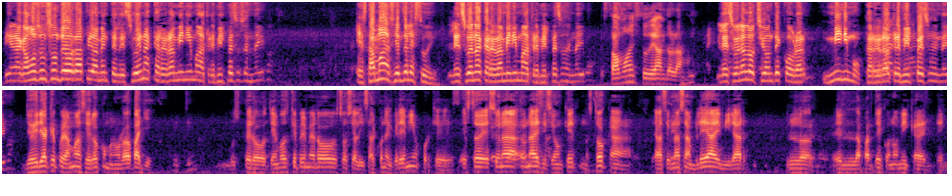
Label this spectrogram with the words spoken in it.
Bien, hagamos un sondeo rápidamente. ¿Le suena carrera mínima a 3 mil pesos en Neiva? Estamos haciendo el estudio. ¿Le suena carrera mínima a 3 mil pesos en Neiva? Estamos estudiándola. ¿Le suena la opción de cobrar mínimo carrera a 3 mil pesos en Neiva? Yo diría que podríamos hacerlo como en Oro Valle. Pues, pero tenemos que primero socializar con el gremio porque esto es una, una decisión que nos toca hacer una asamblea y mirar la, la parte económica del, del-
